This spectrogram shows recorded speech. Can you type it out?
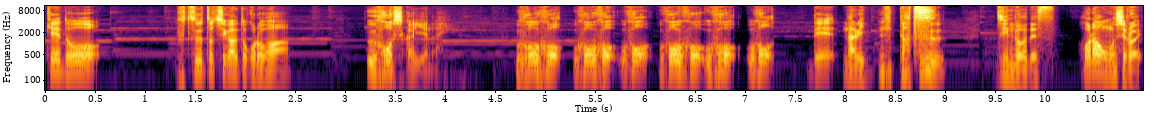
けど、普通と違うところは、ウホしか言えない。ウホウホ、ウホウホ、ウホ、ウホウホ、ウホ、ウホで成り立つ人狼です。ほら面白い。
